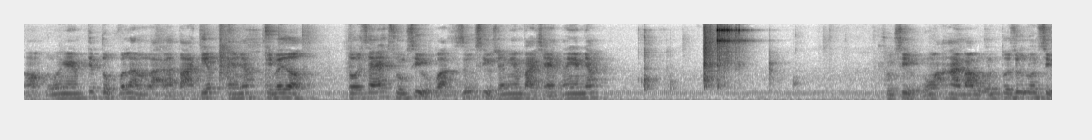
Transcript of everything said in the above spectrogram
đó, đúng anh em? Tiếp tục, vẫn là lại là tài tiếp, anh em nhé thì bây giờ, tôi sẽ xuống xỉu và giữ xỉu cho anh em vài chén, anh em nhé xuống xỉu đúng không ạ? Hai, ba, bốn. Tôi giữ luôn xỉu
